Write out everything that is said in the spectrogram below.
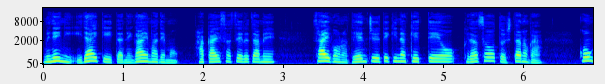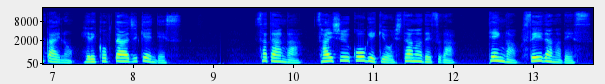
胸に抱いていた願いまでも破壊させるため、最後の天中的な決定を下そうとしたのが今回のヘリコプター事件です。サタンが最終攻撃をしたのですが、天が防いだのです。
